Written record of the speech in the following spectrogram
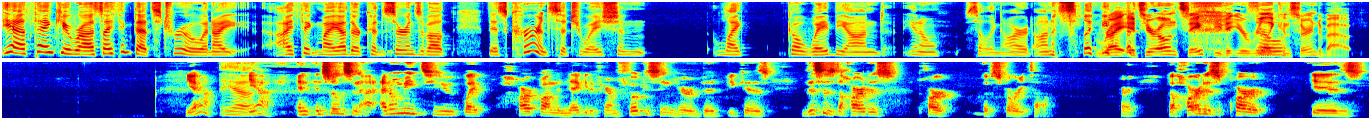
Yeah, thank you, Ross. I think that's true, and I I think my other concerns about this current situation, like, go way beyond you know selling art. Honestly, right? It's your own safety that you're really concerned about. Yeah. Yeah. Yeah. And and so listen, I, I don't mean to like harp on the negative here. I'm focusing here a bit because this is the hardest part of storytelling. Right? The hardest part is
